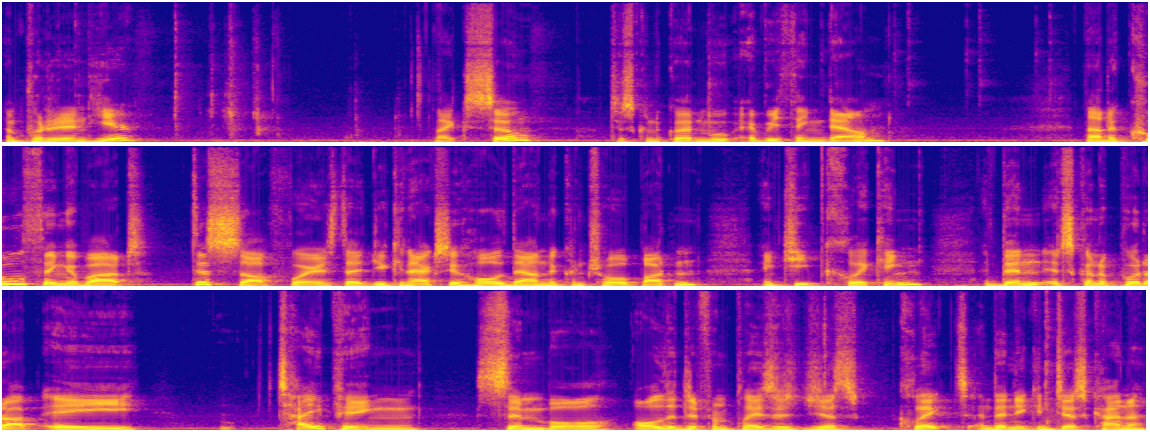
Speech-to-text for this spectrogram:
And put it in here. Like so. Just gonna go ahead and move everything down. Now the cool thing about this software is that you can actually hold down the control button and keep clicking. And then it's gonna put up a typing symbol, all the different places you just clicked, and then you can just kind of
